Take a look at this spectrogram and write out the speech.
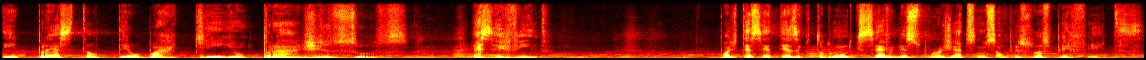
Empresta o teu barquinho para Jesus. É servindo. Pode ter certeza que todo mundo que serve nesses projetos não são pessoas perfeitas.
